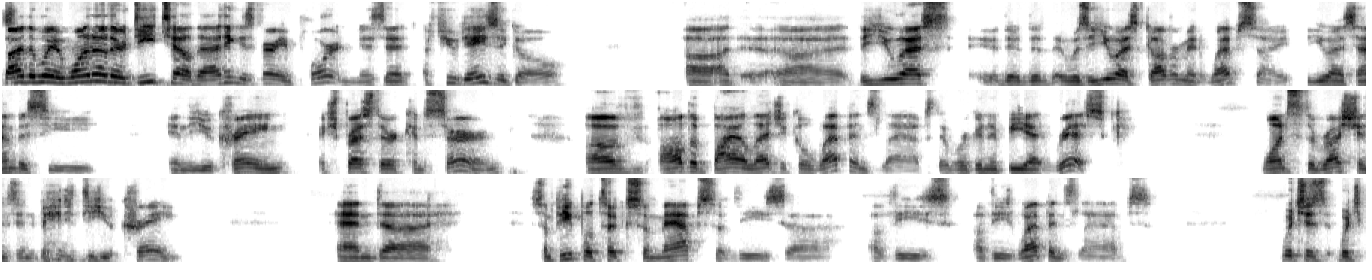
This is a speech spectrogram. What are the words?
by, the way, one other detail that I think is very important is that a few days ago, uh, uh, the U.S. There, there was a U.S. government website, the U.S. embassy in the Ukraine expressed their concern of all the biological weapons labs that were going to be at risk once the Russians invaded the Ukraine. And uh, some people took some maps of these uh, of these of these weapons labs, which is which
